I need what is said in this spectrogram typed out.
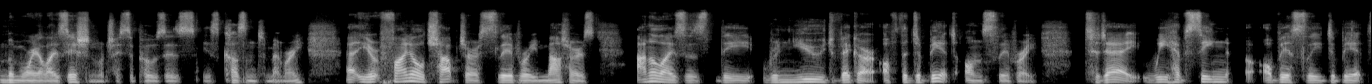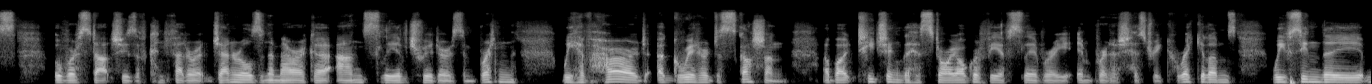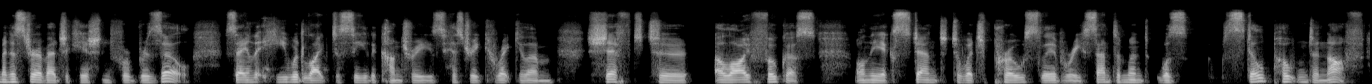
memorialization, which I suppose is is cousin to memory. Uh, your final chapter, "Slavery Matters," analyzes the renewed vigor of the debate on slavery today. We have seen, obviously, debates over statues of Confederate generals in America and slave traders in Britain. We have heard a greater discussion about teaching the historiography of slavery in British history curriculums. We've seen the Minister of Education for Brazil saying that he would like to see the country's history curriculum shift to allow focus on the extent to which pro slavery sentiment was still potent enough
